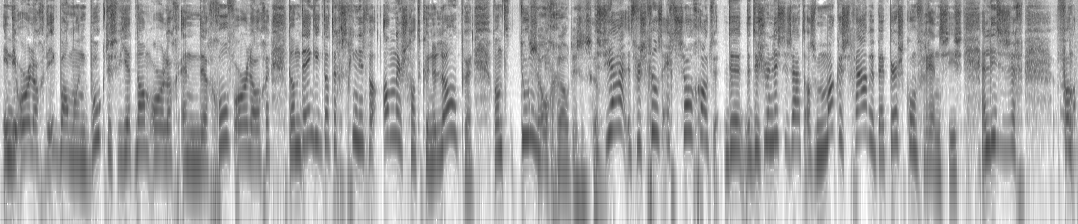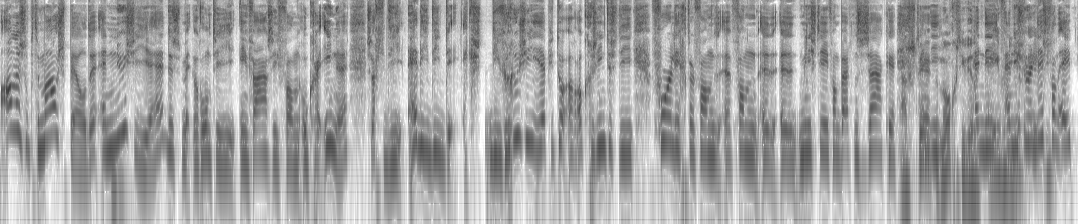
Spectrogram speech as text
in die oorlogen die ik behandel in het boek, dus de Vietnamoorlog en de Golfoorlogen, dan denk ik dat de geschiedenis wel anders had kunnen lopen. Want toen. Zo groot is het zo. Dus ja, het verschil is echt zo groot. De, de, de journalisten zaten als makke bij persconferenties en lieten zich van alles op de mouw spelden. En nu zie je, hè, dus met, rond die invasie van Oekraïne, zag je die, hè, die, die, die, die, ruzie, heb je toch ook gezien tussen die voorlichter van, eh, van uh, het ministerie van Buitenlandse Zaken. Nou, sterker die, nog, die wil en die, even. En die journalist van EP?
